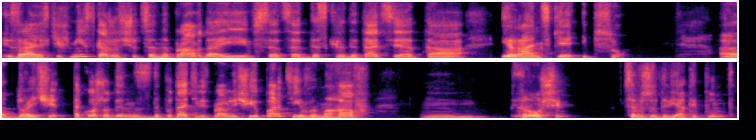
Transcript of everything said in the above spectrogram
ізраїльських міст кажуть, що це неправда, і все це дискредитація та іранське ІПСО. Е, До речі, також один з депутатів від правлячої партії вимагав м, гроші. Це вже дев'ятий пункт.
